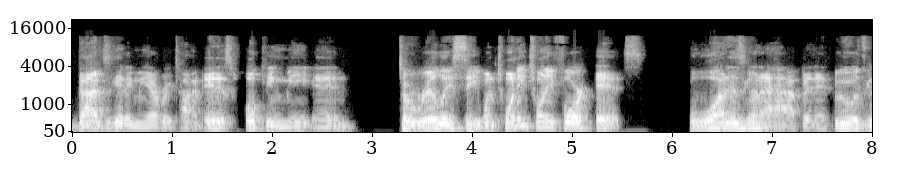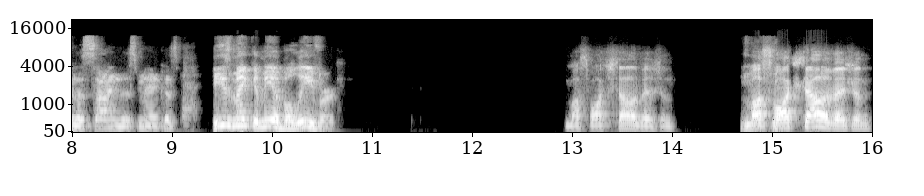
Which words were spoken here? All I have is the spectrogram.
That's getting me every time. It is hooking me in to really see when 2024 hits what is going to happen and who is going to sign this man because he's making me a believer. Must watch television. He, Must watch television.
